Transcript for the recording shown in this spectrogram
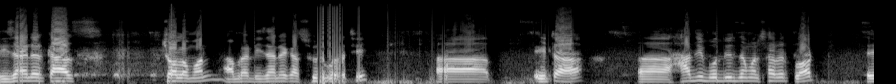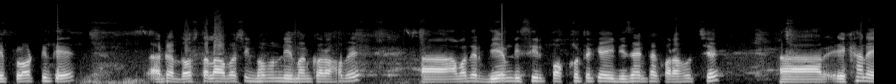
ডিজাইনের কাজ চলমান। আমরা ডিজাইনের কাজ শুরু করেছি। এটা হাজী বদিউজ্জামান সাহেবের প্লট এই প্লটটিতে একটা দশতলা আবাসিক ভবন নির্মাণ করা হবে। আমাদের বিএমডিসির পক্ষ থেকে এই ডিজাইনটা করা হচ্ছে। আর এখানে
